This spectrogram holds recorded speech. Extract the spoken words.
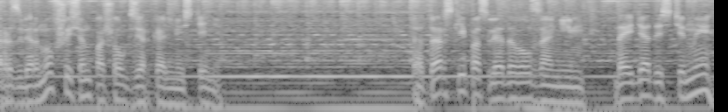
Развернувшись, он пошел к зеркальной стене. Татарский последовал за ним. Дойдя до стены,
